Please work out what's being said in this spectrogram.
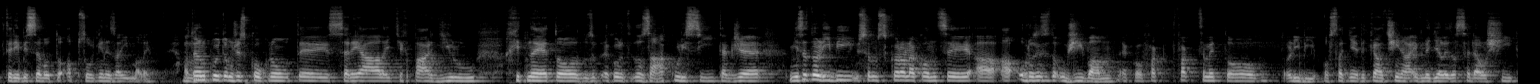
kteří by se o to absolutně nezajímali. A to jenom kvůli tomu, že zkouknou ty seriály, těch pár dílů, chytne je to, jako to zákulisí, takže mně se to líbí, už jsem skoro na konci a, a hrozně se to užívám. Jako fakt, fakt se mi to líbí. Ostatně teďka začíná i v neděli zase další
